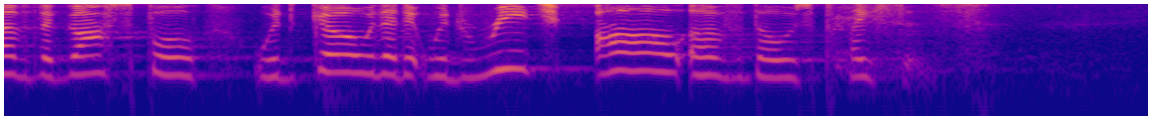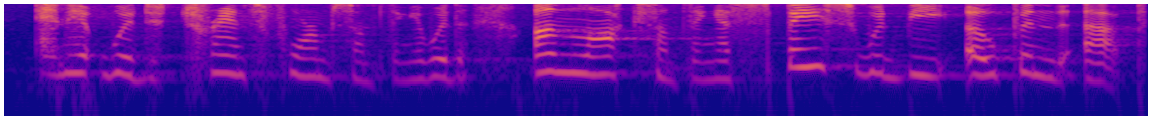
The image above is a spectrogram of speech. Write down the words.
of the gospel would go, that it would reach all of those places. And it would transform something, it would unlock something. A space would be opened up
